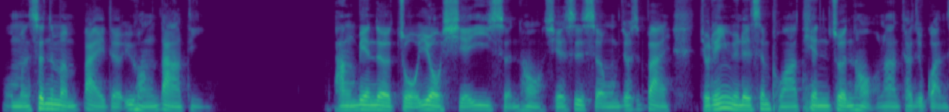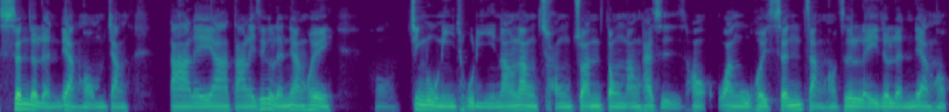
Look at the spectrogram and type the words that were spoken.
我们圣至门拜的玉皇大帝旁边的左右协议神吼，协事神，我们就是拜九天云雷声普啊天尊吼，那他就管生的能量吼，我们讲。打雷啊，打雷这个能量会哦进入泥土里，然后让虫钻洞，然后开始哦万物会生长哦，这是雷的能量哦。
